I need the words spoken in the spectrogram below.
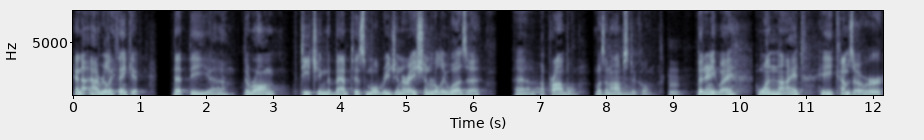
and I, I really think it that the uh, the wrong teaching, the baptismal regeneration, really was a uh, a problem, was an obstacle. But anyway, one night he comes over,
